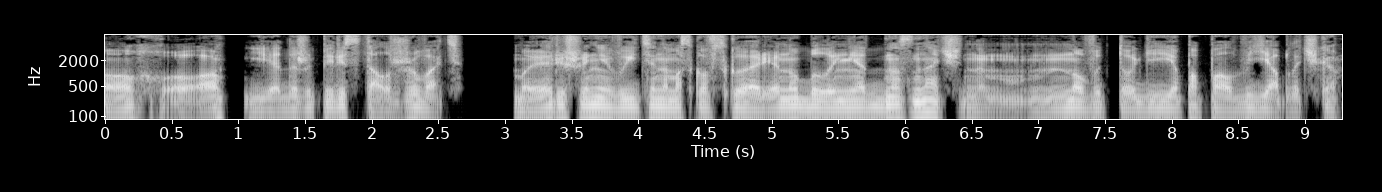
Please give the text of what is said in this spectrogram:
Ого, я даже перестал жевать. Мое решение выйти на московскую арену было неоднозначным, но в итоге я попал в яблочко.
